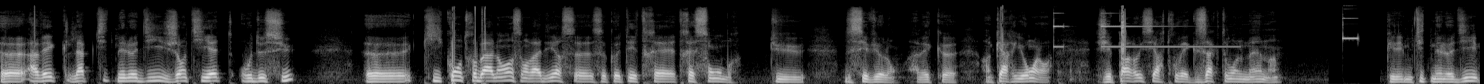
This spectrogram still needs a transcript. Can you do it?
avec la petite mélodie gentillette au-dessus, euh, qui contrebalance, on va dire, ce, côté très, très sombre du, de ces violons, avec euh, un carillon. Alors, j'ai pas réussi à retrouver exactement le même. Hein. Puis une petite mélodie.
